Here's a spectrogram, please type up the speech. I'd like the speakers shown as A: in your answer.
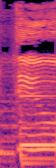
A: Adiós.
